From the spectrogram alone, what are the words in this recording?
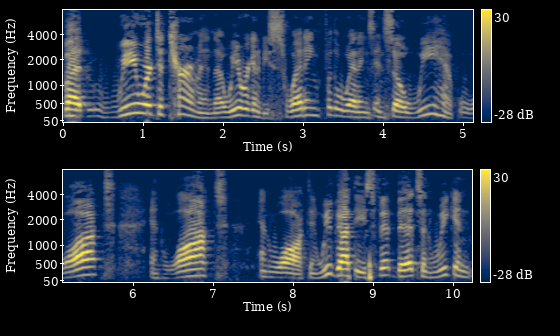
But we were determined that we were going to be sweating for the weddings, and so we have walked and walked and walked. And we've got these Fitbits and we can,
